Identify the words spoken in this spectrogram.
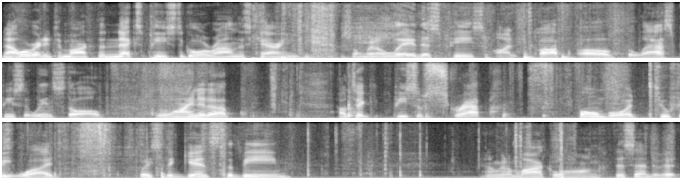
Now we're ready to mark the next piece to go around this carrying beam. So I'm going to lay this piece on top of the last piece that we installed, line it up. I'll take a piece of scrap foam board, two feet wide, place it against the beam, and I'm going to mark along this end of it.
